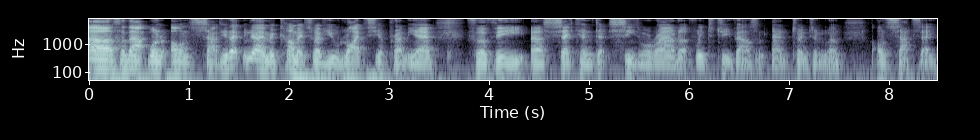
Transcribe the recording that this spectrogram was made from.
uh, for that one on Saturday. Let me know in the comments whether you would like to see a premiere for the uh, second seasonal roundup of Winter 2021 on Saturday.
